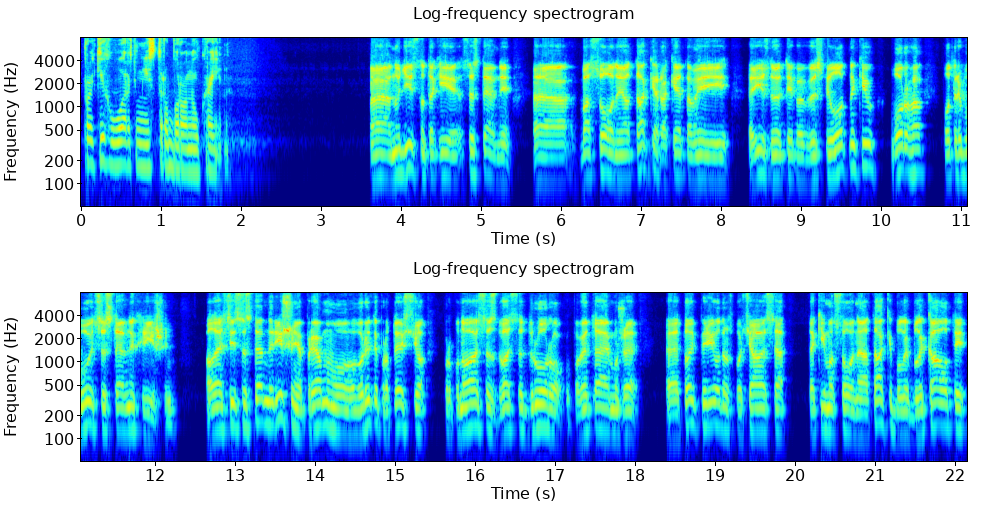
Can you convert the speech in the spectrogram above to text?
про який говорить міністр оборони України? Е, Ну дійсно такі системні е, масовані атаки ракетами і різного типу безпілотників ворога потребують системних рішень. Але ці системні рішення прямо говорити про те, що пропонувалося з 22-го року. Пам'ятаємо, вже е, той період розпочалися такі масовані атаки, були блекаути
